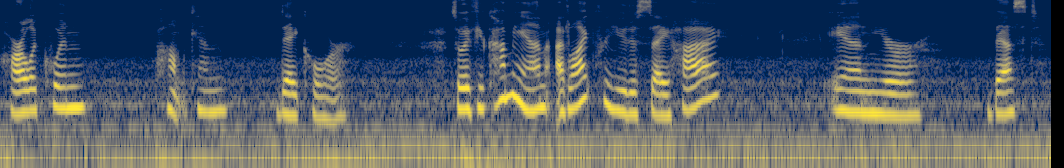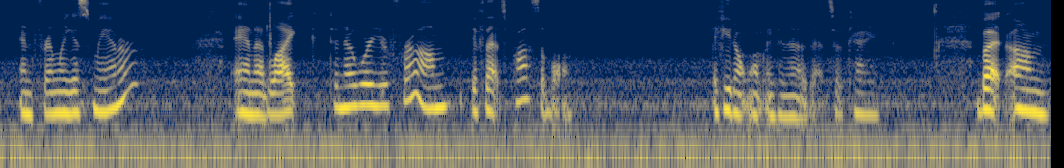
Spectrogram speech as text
Harlequin pumpkin decor. So if you come in, I'd like for you to say hi in your best and friendliest manner. And I'd like to know where you're from if that's possible. If you don't want me to know, that's okay. But um,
